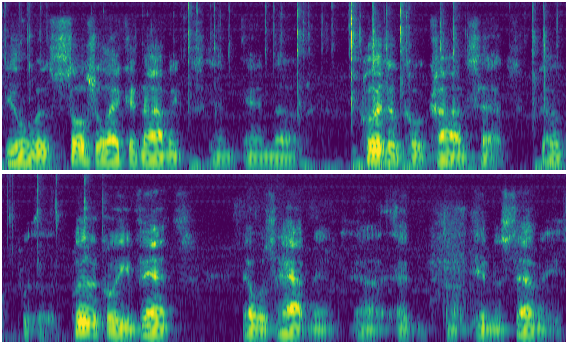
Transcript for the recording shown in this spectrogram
dealing with social economics and, and political concepts, political events that was happening uh, at, uh, in the 70s.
